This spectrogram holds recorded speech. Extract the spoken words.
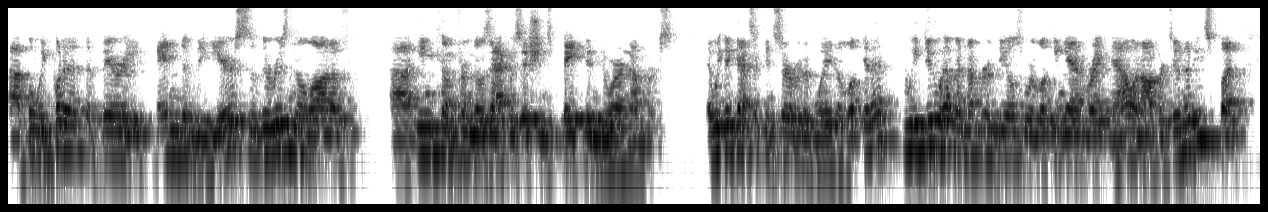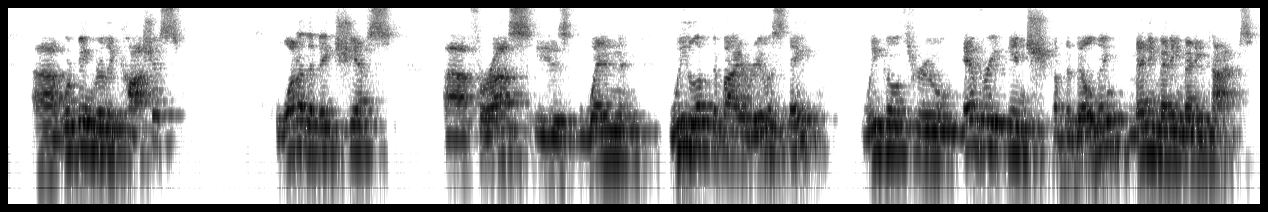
uh, but we put it at the very end of the year, so there isn't a lot of uh, income from those acquisitions baked into our numbers. And we think that's a conservative way to look at it. We do have a number of deals we're looking at right now and opportunities, but uh, we're being really cautious. One of the big shifts uh, for us is when we look to buy real estate, we go through every inch of the building many, many, many times.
